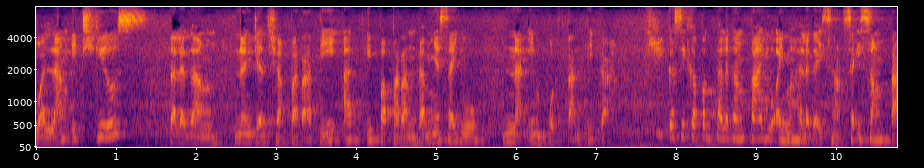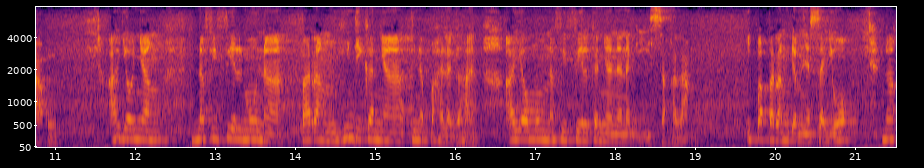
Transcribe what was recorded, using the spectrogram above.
Walang excuse, talagang nandyan siya parati at ipaparamdam niya sa iyo na importante ka. Kasi kapag talagang tayo ay mahalaga isa, sa isang tao, ayaw niyang nafe-feel mo na parang hindi kanya pinapahalagahan. Ayaw mong nafe-feel kanya na nag-iisa ka lang. Ipaparamdam niya sa iyo na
